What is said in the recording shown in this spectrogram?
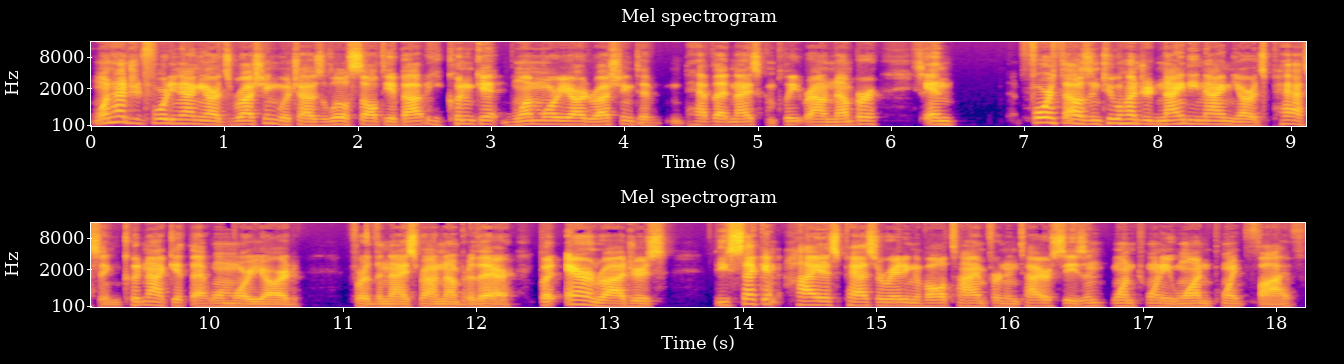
149 yards rushing, which I was a little salty about. He couldn't get one more yard rushing to have that nice complete round number, and 4,299 yards passing. Could not get that one more yard for the nice round number there. But Aaron Rodgers, the second highest passer rating of all time for an entire season, 121.5,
